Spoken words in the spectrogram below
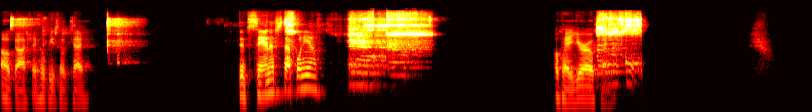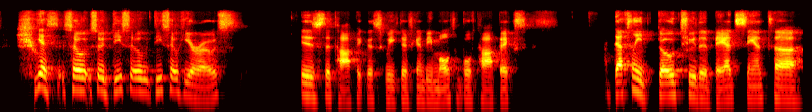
Oh gosh, I hope he's okay. Did Santa step on you? Okay, you're okay. Yes, so so DeSo DeSo Heroes is the topic this week. There's going to be multiple topics. Definitely go to the Bad Santa,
